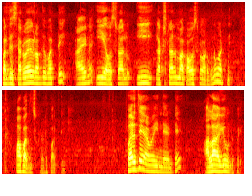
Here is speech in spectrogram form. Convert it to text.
for the survival of the party ఆయన ఈ అవసరాలు ఈ లక్షణాలు మాకు అవసరం అనుకుని వాటిని ఆపాదించుకున్నాడు పార్టీకి. ఫలితం ఏమైంది అంటే అలాగే ఉండిపోయింది.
